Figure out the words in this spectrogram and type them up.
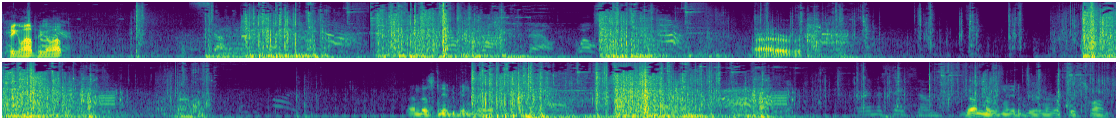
Pick him up, pick him up. Alright, over. Gun doesn't need to be in Gun doesn't need to be in there. it's fine.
